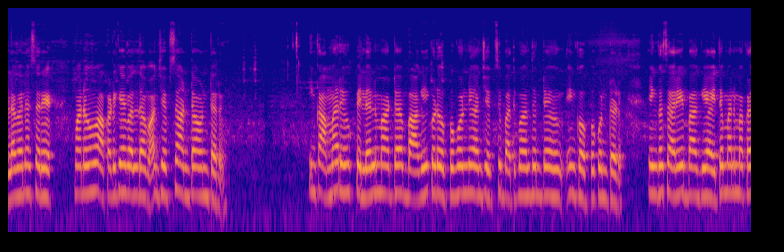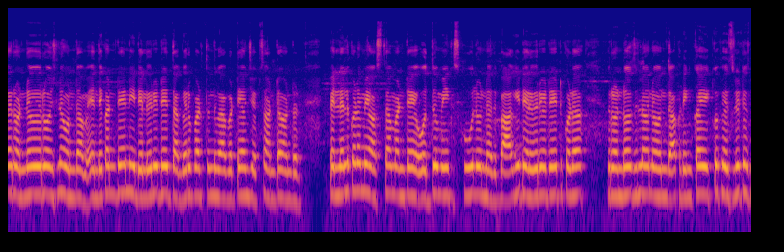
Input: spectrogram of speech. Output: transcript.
ఎలాగైనా సరే మనం అక్కడికే వెళ్దాం అని చెప్పి అంటూ ఉంటారు. ఇంకా అమ్మారు పిల్లల మాట బాగా కూడా ఒప్పుకోండి అని చెప్పి బతిమాలుతుంటే ఇంకా ఒప్పుకుంటాడు. ఇంకా సరే భాగ్య అయితే మనం అక్కడ రెండు రోజులే ఉందాం ఎందుకంటే నీ డెలివరీ డేట్ దగ్గర పడుతుంది కాబట్టి అని చెప్పి అంటూ ఉంటాడు. పిల్లలు కూడా మేము వస్తామంటే వద్దు మీకు స్కూల్ ఉన్నది. బాగి డెలివరీ డేట్ కూడా రెండు రోజుల్లోనే ఉంది. అక్కడ ఇంకా ఎక్కువ ఫెసిలిటీస్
